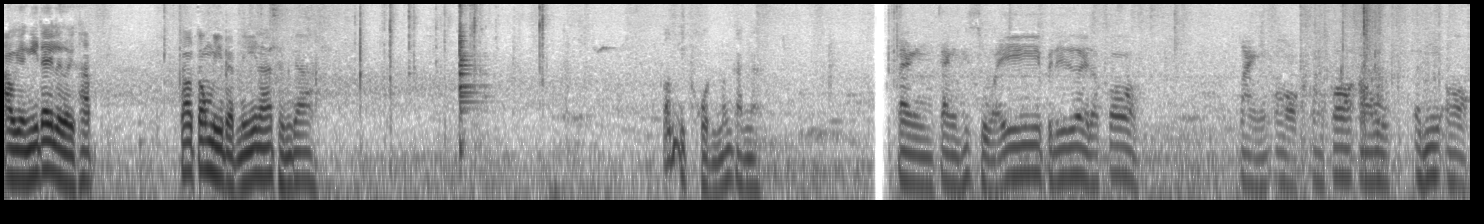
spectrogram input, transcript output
เอาอย่างนี้ได้เลยครับ ก็ต้องมีแบบนี้นะถึงจะ ก็มีขนเหมือนกันนะ แต่งแต่งให้สวยไปเรื่อยๆ แล้วก็แต่งออกแล้วก็เอาอันนี้ออก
